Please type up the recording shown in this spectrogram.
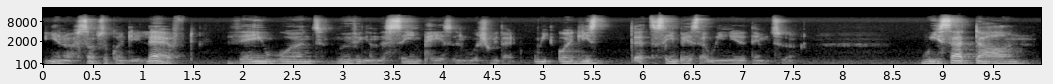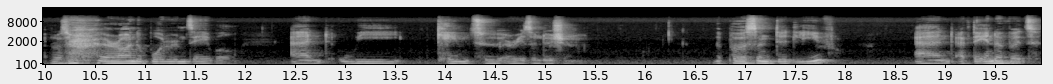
you know, subsequently left, they weren't moving in the same pace in which we that we or at least at the same pace that we needed them to. We sat down, it was around a boardroom table, and we came to a resolution. The person did leave, and at the end of it,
